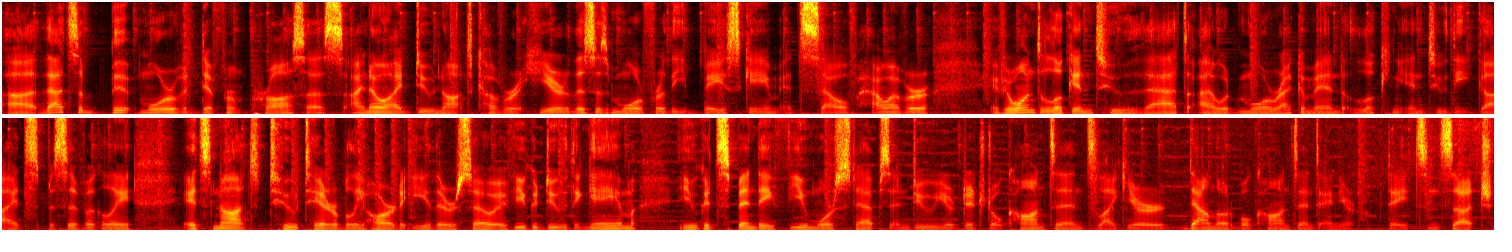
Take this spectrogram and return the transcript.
uh, that's a bit more of a different process. I know I do not cover it here. This is more for the base game itself. However, if you're wanting to look into that, I would more recommend looking into the guide specifically. It's not too terribly hard either, so if you could do the game, you could spend a few more steps and do your digital content, like your downloadable content and your updates and such.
